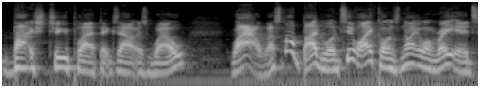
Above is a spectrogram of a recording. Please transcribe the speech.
Batch 2 player picks out as well. Wow, that's not a bad one. Two icons, 91 rated.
